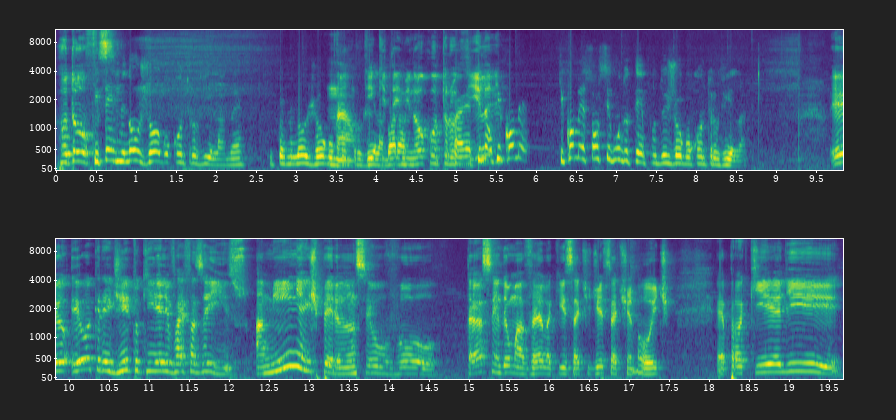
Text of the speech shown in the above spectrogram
Rodolfo. Que terminou o jogo contra o Vila, não é? Que terminou o jogo não, contra o Vila. Que, terminou contra o é, Vila. Que, que, come, que começou o segundo tempo do jogo contra o Vila. Eu, eu acredito que ele vai fazer isso. A minha esperança, eu vou até acender uma vela aqui sete dias, sete noites, é para que ele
